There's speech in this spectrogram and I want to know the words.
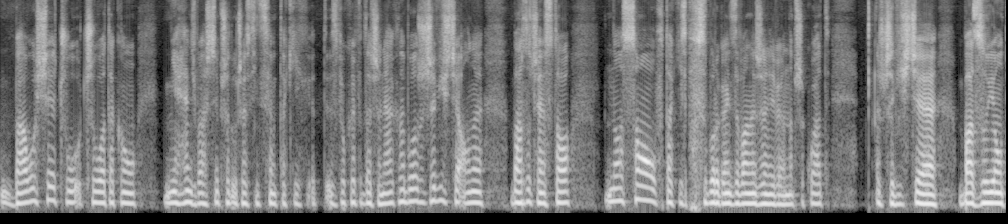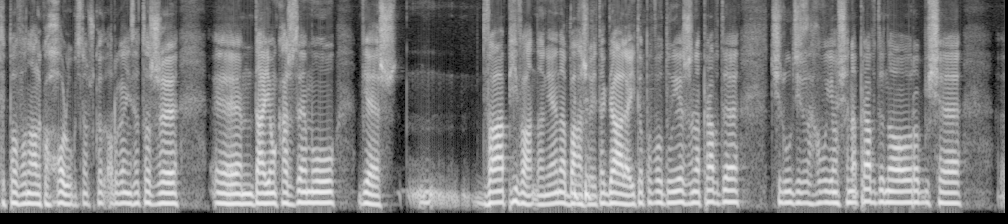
bało się, czu, czuło taką niechęć właśnie przed uczestnictwem w takich zwykłych wydarzeniach, no bo rzeczywiście one bardzo często no, są w taki sposób organizowane, że nie wiem, na przykład rzeczywiście bazują typowo na alkoholu, gdzie na przykład organizatorzy ym, dają każdemu, wiesz, dwa piwa, no nie, na barze i tak dalej. I to powoduje, że naprawdę ci ludzie zachowują się naprawdę, no robi się yy,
